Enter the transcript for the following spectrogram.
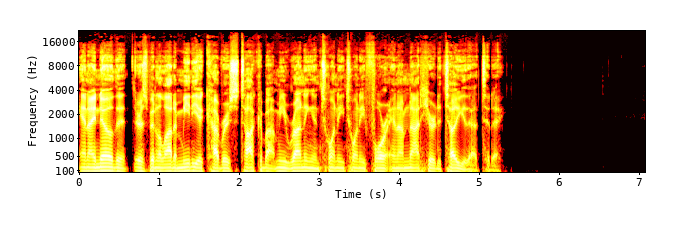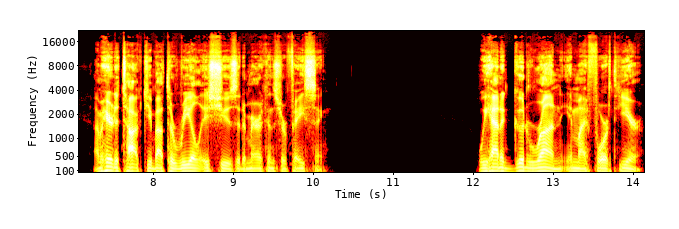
And I know that there's been a lot of media coverage to talk about me running in 2024, and I'm not here to tell you that today. I'm here to talk to you about the real issues that Americans are facing. We had a good run in my fourth year,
